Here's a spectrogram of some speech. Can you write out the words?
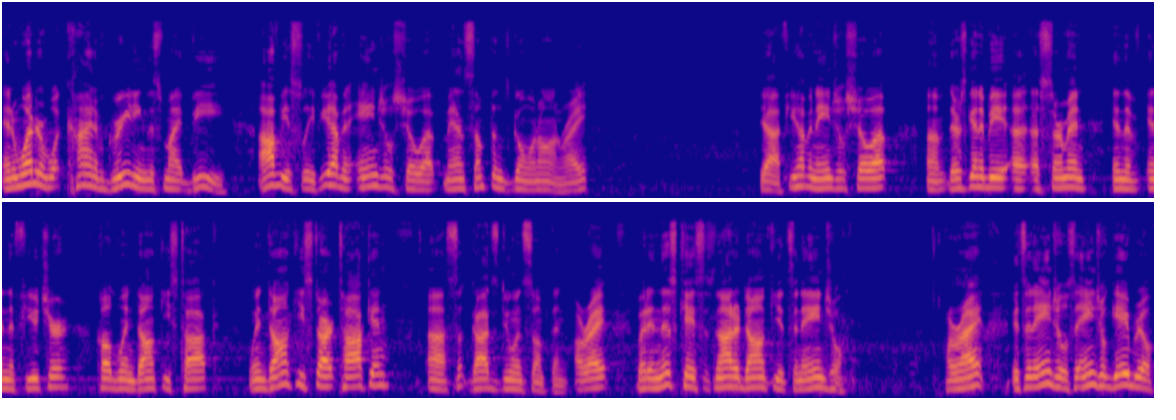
and wondered what kind of greeting this might be. Obviously, if you have an angel show up, man, something's going on, right? Yeah, if you have an angel show up, um, there's going to be a, a sermon in the, in the future called When Donkeys Talk. When donkeys start talking, uh, God's doing something, all right? But in this case, it's not a donkey, it's an angel. All right? It's an angel. It's the angel Gabriel.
